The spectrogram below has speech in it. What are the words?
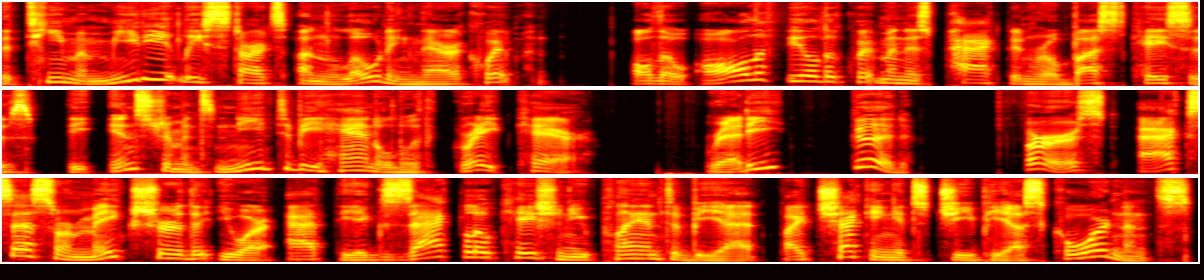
the team immediately starts unloading their equipment. Although all the field equipment is packed in robust cases, the instruments need to be handled with great care. Ready? Good. First, access or make sure that you are at the exact location you plan to be at by checking its GPS coordinates.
